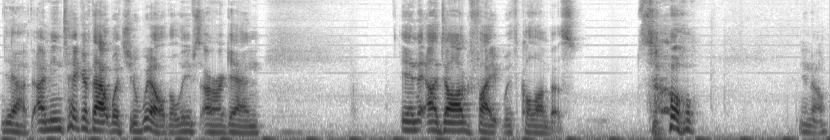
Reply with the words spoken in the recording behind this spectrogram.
yeah, I mean, take of that what you will. The Leafs are again in a dogfight with Columbus, so you know.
